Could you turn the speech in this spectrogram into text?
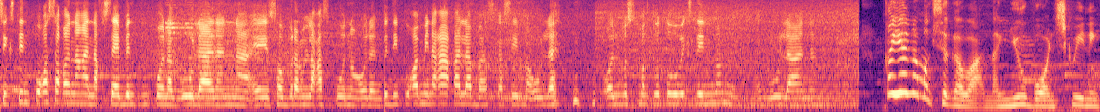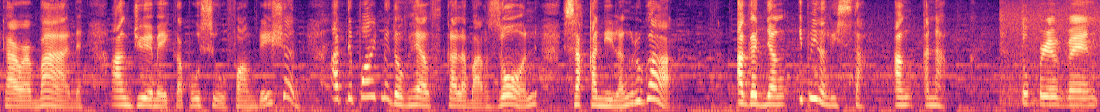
16 po kasi ako ng anak, 17 po nag-ulanan na. Eh, sobrang lakas po ng ulan. Hindi po kami nakakalabas kasi maulan. Almost magto 2 weeks din, ma'am, eh, nag-ulanan. Kaya na magsagawa ng newborn screening caravan ang GMA Kapuso Foundation at Department of Health Calabarzon sa kanilang lugar. Agad niyang ipinalista ang anak. to prevent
